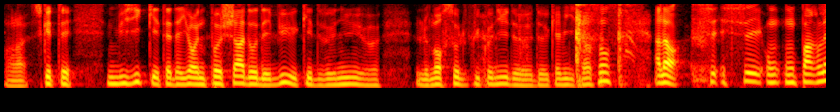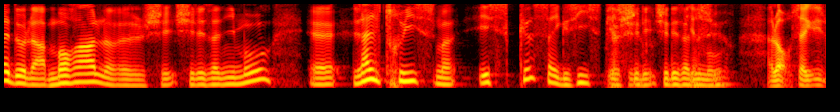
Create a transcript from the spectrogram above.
Voilà. Ce qui était une musique qui était d'ailleurs une pochade au début et qui est devenue euh, le morceau le plus connu de, Camille Saint-Saëns. Alors, c'est, on, parlait de la morale chez, chez les animaux. l'altruisme, est-ce que ça existe chez, les, chez les animaux? Alors, ça existe,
